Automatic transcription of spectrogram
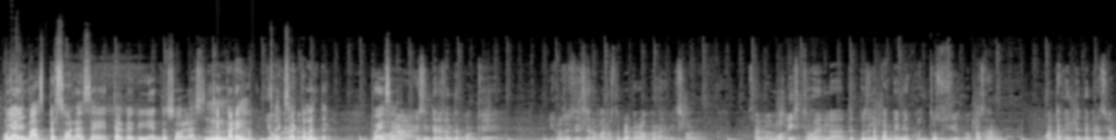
Porque- Y hay más personas eh, tal vez viviendo solas que en pareja. Yo creo que- Exactamente. Puede ser. Ahora, es interesante porque yo no sé si el ser humano esté preparado para vivir solo. O sea, lo hemos visto en la, después de la pandemia, ¿cuántos suicidios no pasaron? ¿Cuánta gente en depresión?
